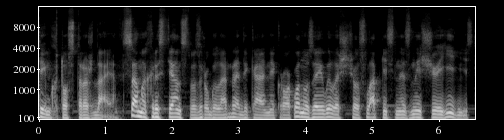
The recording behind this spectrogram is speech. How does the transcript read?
тим, хто страждає. Саме християнство зробило радикальний крок. Воно заявило, що слабкість не знищує гідність.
